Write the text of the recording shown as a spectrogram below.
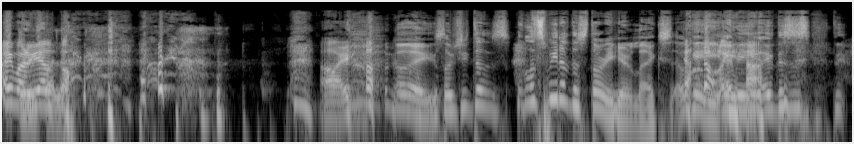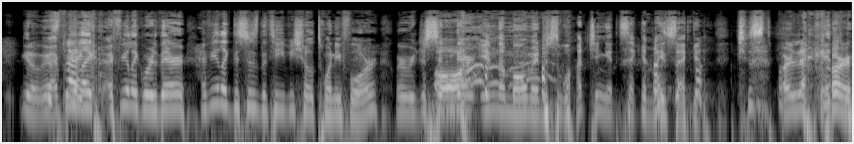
I'm a Sorry realtor. pala. okay. okay, so she does. Let's speed up the story here, Lex. Okay, Oh, I mean, yeah. this is, you know, I feel like, like- I feel like we're there. I feel like this is the TV show Twenty Four, where we're just sitting Oh. there in the moment, just watching it second by second. Just Or like, you're,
